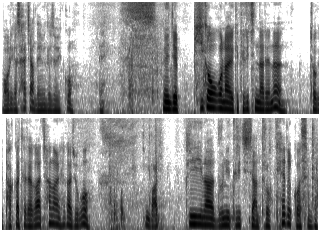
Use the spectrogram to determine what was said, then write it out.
머리가 살짝 내밀어져 있고, 네. 근데 이제 비가 오거나 이렇게 들이친 날에는 저기 바깥에다가 창을 해가지고 좀 비나 눈이 들이치지 않도록 해야 될 것 같습니다.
